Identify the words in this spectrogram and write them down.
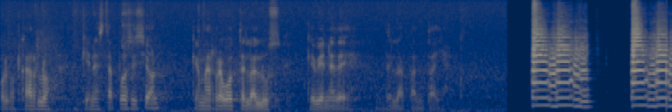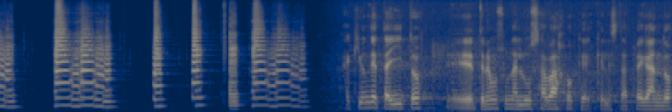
colocarlo aquí en esta posición que me rebote la luz que viene de, de la pantalla. Aquí un detallito, eh, tenemos una luz abajo que, le está pegando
